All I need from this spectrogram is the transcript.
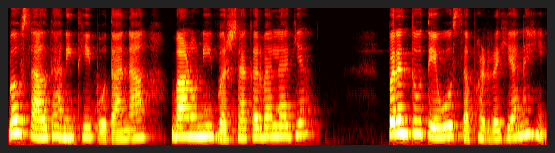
બહુ સાવધાનીથી પોતાના બાણોની વર્ષા કરવા લાગ્યા. પરંતુ તેઓ સફળ રહ્યા નહીં.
